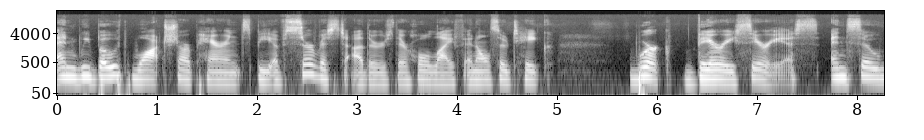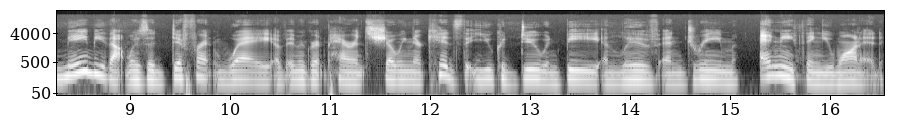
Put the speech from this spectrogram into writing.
and we both watched our parents be of service to others their whole life and also take work very serious. And so maybe that was a different way of immigrant parents showing their kids that you could do and be and live and dream anything you wanted.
